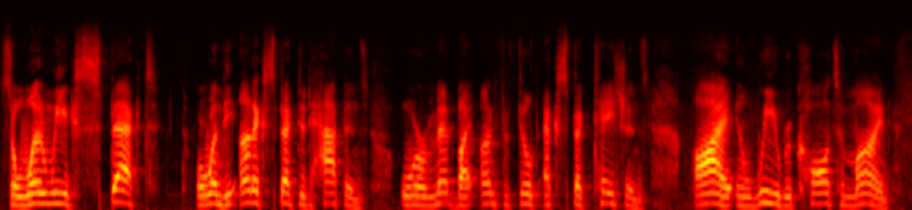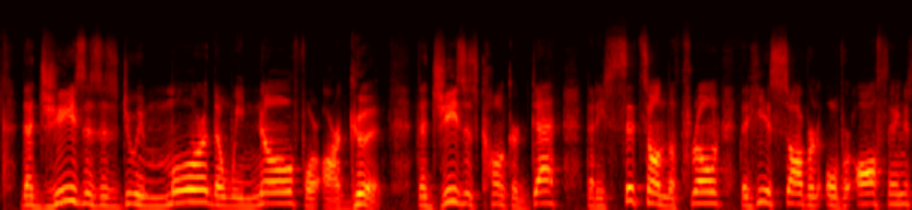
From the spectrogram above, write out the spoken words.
So when we expect, or when the unexpected happens, or met by unfulfilled expectations, I and we recall to mind that Jesus is doing more than we know for our good. That Jesus conquered death, that he sits on the throne, that he is sovereign over all things,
